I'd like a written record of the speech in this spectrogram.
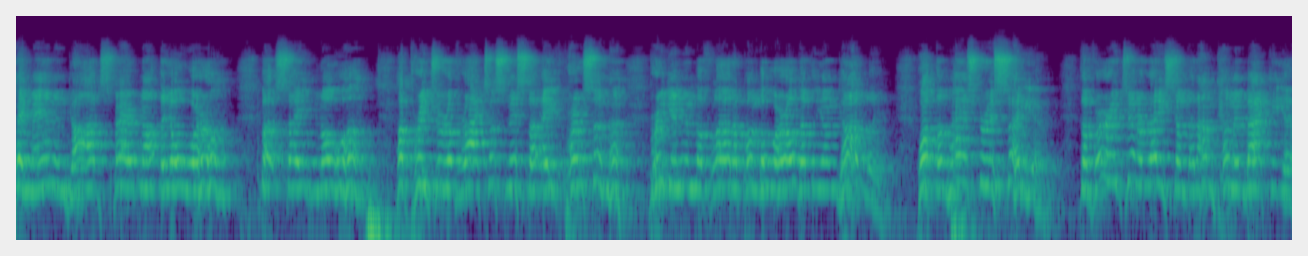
Amen. And God spared not the old world, but saved Noah, a preacher of righteousness, the eighth person, bringing in the flood upon the world of the ungodly. What the Master is saying, the very generation that I'm coming back in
